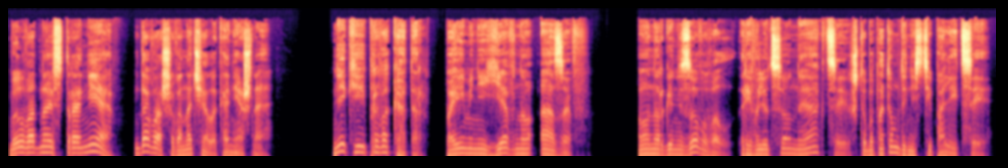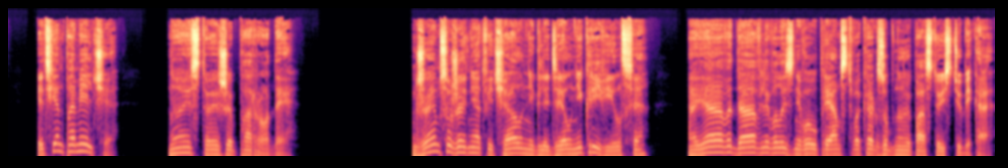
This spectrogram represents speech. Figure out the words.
Был в одной стране, до вашего начала, конечно. Некий провокатор по имени Евно Азов. Он организовывал революционные акции, чтобы потом донести полиции. Этьен помельче, но из той же породы. Джеймс уже не отвечал, не глядел, не кривился, а я выдавливал из него упрямство, как зубную пасту из тюбика.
